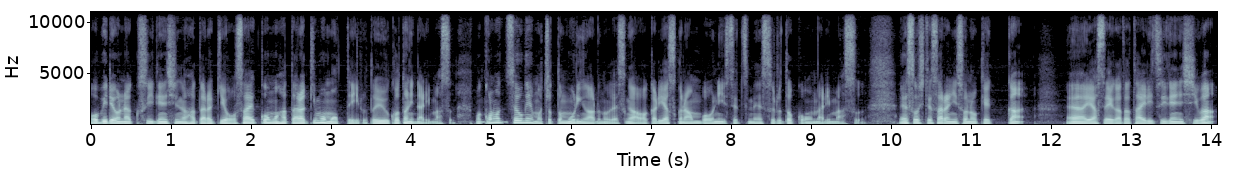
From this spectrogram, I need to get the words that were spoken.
尾びれをなくす遺伝子の働きを抑え込む働きも持っているということになります。まあ、この表現もちょっと無理があるのですが、分かりやすく乱暴に説明するとこうなります。えそしてさらにその結果、野生型対立遺伝子は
